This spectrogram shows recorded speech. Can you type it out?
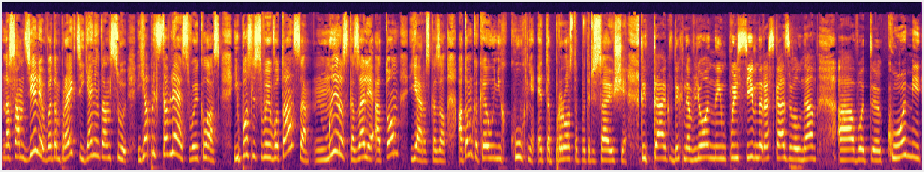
На самом деле, в этом проекте я не танцую, я представляю свой класс. И после своего танца мы рассказали о том, я рассказал о том, какая у них кухня. Это просто потрясающе. Ты так вдохновленно, импульсивно рассказывал нам о вот э, коми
